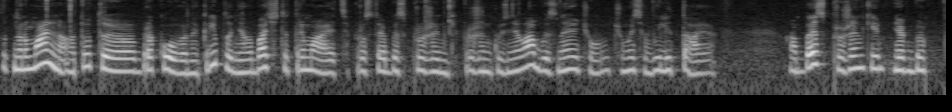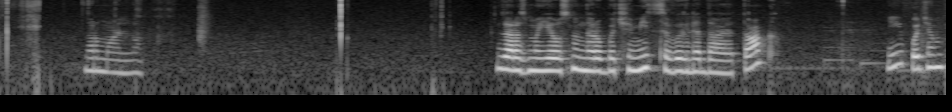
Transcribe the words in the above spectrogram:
Тут нормально, а тут е, браковане кріплення, але бачите, тримається. Просто я без пружинки. Пружинку зняла, бо з нею чомусь вилітає. А без пружинки якби нормально. Зараз моє основне робоче місце виглядає так. І потім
